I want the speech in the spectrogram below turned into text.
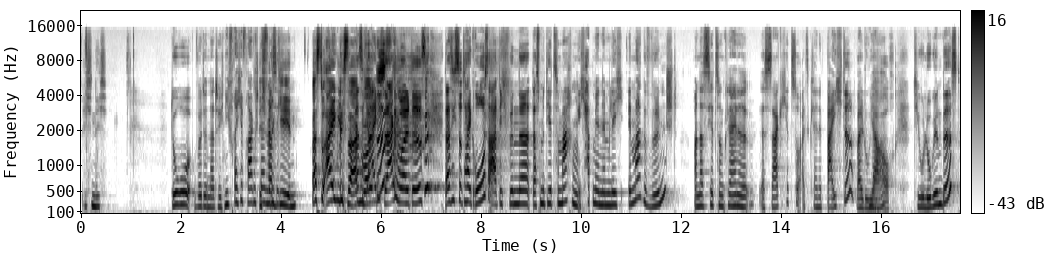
Ich nicht. Doro würde natürlich nie freche Fragen stellen. Ich würde gehen. Was du eigentlich sagen was ich eigentlich wolltest. sagen wollte, ist, dass ich es total großartig finde, das mit dir zu machen. Ich habe mir nämlich immer gewünscht, und das ist jetzt so ein kleine, das sage ich jetzt so als kleine Beichte, weil du ja, Ja. auch Theologin bist,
